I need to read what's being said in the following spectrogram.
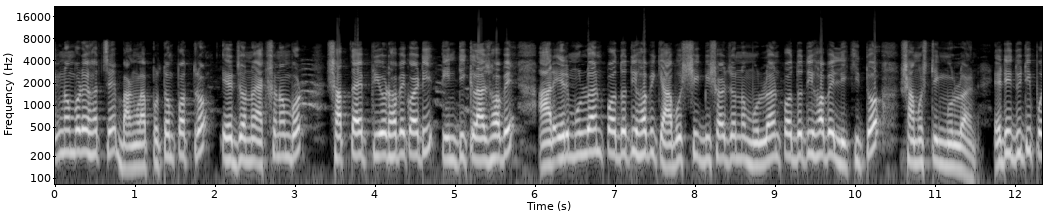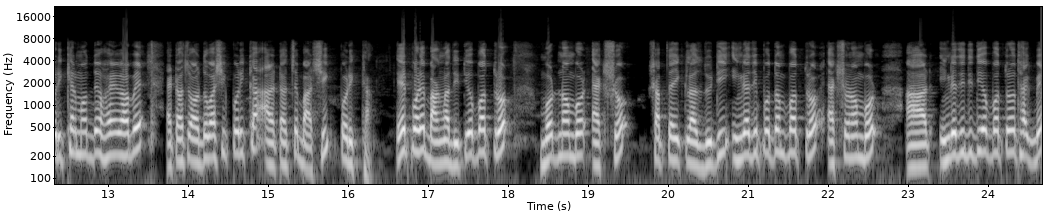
এক নম্বরে হচ্ছে বাংলা প্রথম পত্র, এর জন্য একশো নম্বর। সপ্তাহে পিরিয়ড হবে কয়টি? তিনটি ক্লাস হবে। আর এর মূল্যায়ন পদ্ধতি হবে কি? আবশ্যিক বিষয়ের জন্য মূল্যায়ন পদ্ধতি হবে লিখিত সামষ্টিক মূল্যায়ন। এটি দুইটি পরীক্ষার মধ্যে হয়ে হবে। একটা হচ্ছে অর্ধবার্ষিক পরীক্ষা, আর একটা হচ্ছে বার্ষিক পরীক্ষা। এরপরে বাংলা দ্বিতীয় পত্র, মোট নম্বর একশো। সাপ্তাহিক ক্লাস দুইটি, ইংরাজি প্রথম পত্র একশো নম্বর, আর ইংরেজি দ্বিতীয় পত্র থাকবে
